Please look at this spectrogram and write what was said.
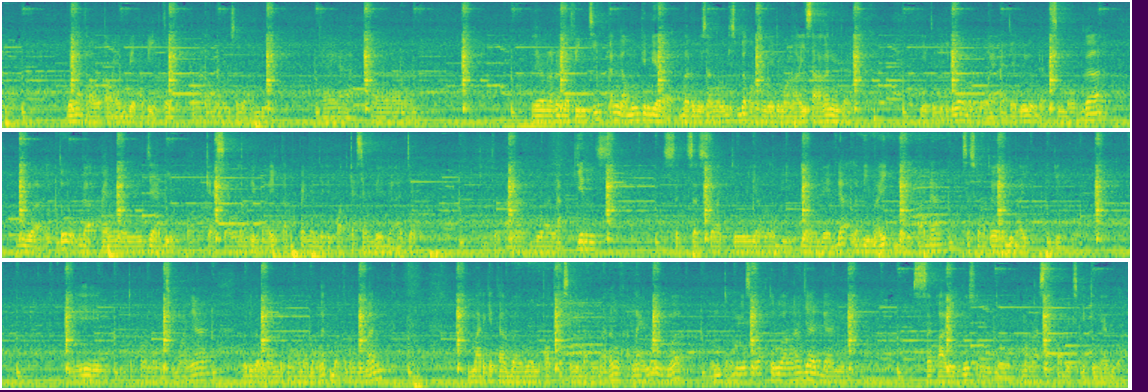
gue gak terlalu tahu NBA tapi itu pengalaman yang bisa gue ambil. Kayak uh, Leonardo da Vinci kan nggak mungkin dia baru bisa ngelukis blok langsung jadi Mona Lisa kan enggak gitu jadi gue mau mulai aja dulu. Dan semoga gue itu nggak pengen jadi podcast yang lebih baik tapi pengen jadi podcast yang beda aja. Gitu. Karena gue yakin sesuatu yang lebih yang beda lebih baik daripada sesuatu yang lebih baik gitu. Jadi untuk teman-teman semuanya gue juga mohon dukungannya banget buat teman-teman. Mari kita bangun podcast ini bareng-bareng karena emang gue untuk mengisi waktu luang aja dan sekaligus untuk mengasah public speakingnya gue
